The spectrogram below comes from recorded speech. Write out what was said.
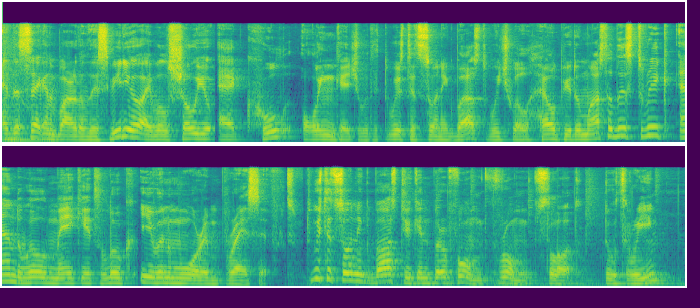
At the second part of this video I will show you a cool linkage with Twisted Sonic Bust which will help you to master this trick and will make it look even more impressive. Twisted Sonic Bust you can perform from slot 2-3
